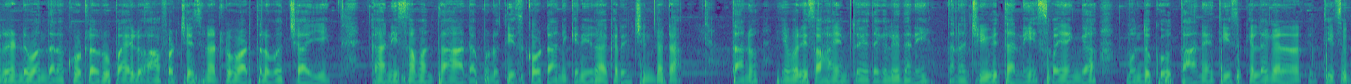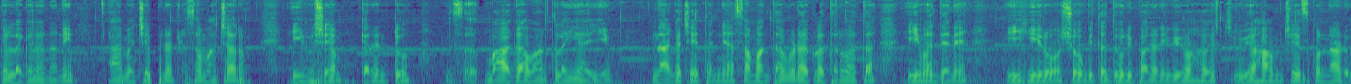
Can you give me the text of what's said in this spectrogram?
రెండు వందల కోట్ల రూపాయలు ఆఫర్ చేసినట్లు వార్తలు వచ్చాయి. కానీ సమంత ఆ డబ్బును తీసుకోవటానికి నిరాకరించిందట. తాను ఎవరి సహాయంతో ఎదగలేదని తన జీవితాన్ని స్వయంగా ముందుకు తానే తీసుకెళ్ళగల తీసుకెళ్ళగలనని ఆమె చెప్పినట్లు సమాచారం. ఈ విషయం కరెంటు బాగా వార్తలయ్యాయి. నాగచైతన్య సమంత విడాకుల తర్వాత ఈ మధ్యనే ఈ హీరో శోభిత ధూళిపాలని వివాహ వివాహం చేసుకున్నాడు.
